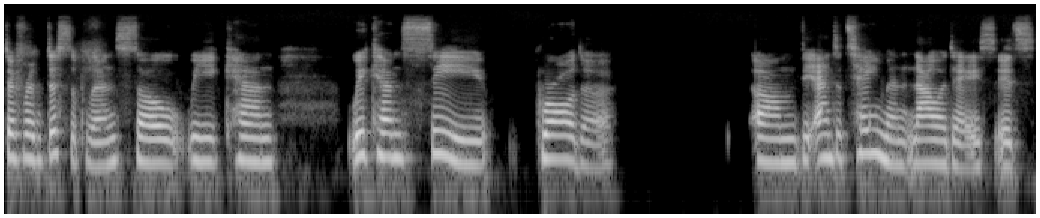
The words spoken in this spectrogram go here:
different disciplines. So we can we can see broader um, the entertainment nowadays. It's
